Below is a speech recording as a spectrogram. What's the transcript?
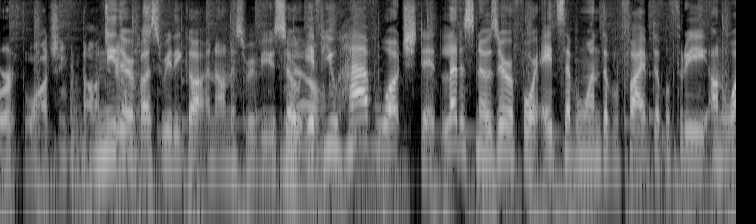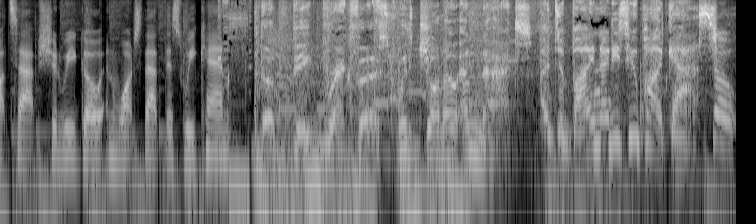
worth watching or not. Neither of us really got an honest review. So No. if you have watched it, let us know 04871 5533 on WhatsApp. Should we go and watch that this weekend? The Big Breakfast with Jono and Nat. A Dubai 92 podcast. So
